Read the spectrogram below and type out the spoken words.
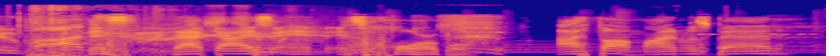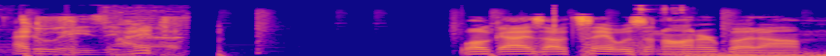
Two bots. This that guy's aim is horrible. I thought mine was bad. I'd- Too easy, I'd-. Well, guys, I would say it was an honor, but um,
